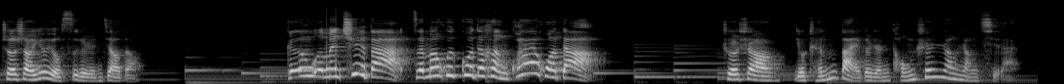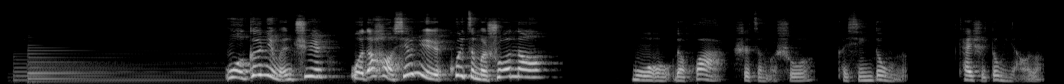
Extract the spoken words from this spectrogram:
车上又有四个人叫道：“跟我们去吧，咱们会过得很快活的。”车上有成百个人同声嚷嚷起来：“我跟你们去，我的好仙女会怎么说呢？”木偶的话是怎么说？可心动了，开始动摇了。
